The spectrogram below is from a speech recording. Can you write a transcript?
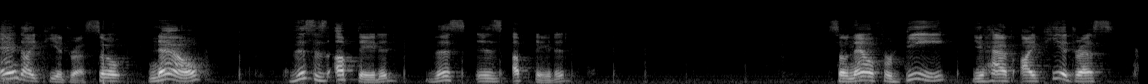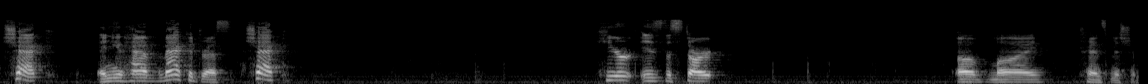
and IP address. So now this is updated. This is updated. So now for B, you have IP address, check, and you have MAC address, check. Here is the start of my transmission.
